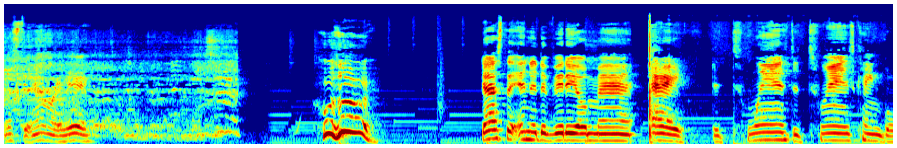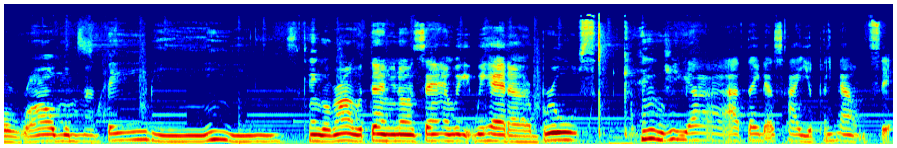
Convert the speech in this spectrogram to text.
That's the end right here. That's the end of the video, man. Hey, the twins, the twins can't go wrong with my babies. Can't go wrong with them, you know what I'm saying? We we had a Bruce Kenji, I think that's how you pronounce it.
